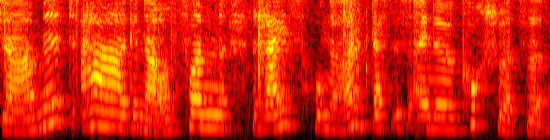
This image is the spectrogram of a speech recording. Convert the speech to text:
damit. Ah, genau, von Reishunger. Das ist eine Kochschürze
